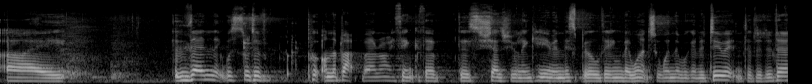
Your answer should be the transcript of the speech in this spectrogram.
I then it was sort of put on the back burner. I think the, the scheduling here in this building, they weren't sure when they were going to do it, and da da da da.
